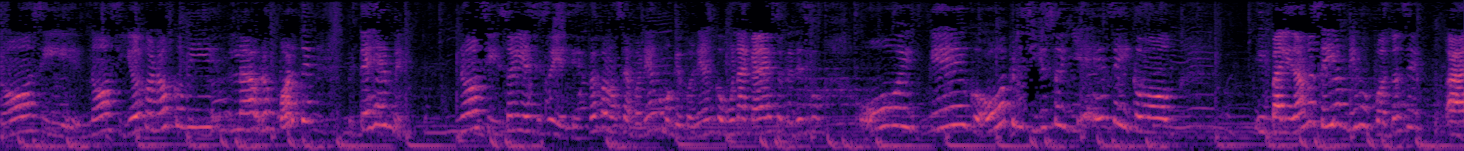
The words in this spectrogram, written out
no, si, no, si yo conozco mi, la- los portes, usted es M. No, si soy ese, soy ese. Después cuando se ponían como que ponían como una cara de sorpresa, como, uy, ¿qué? Oh, pero si yo soy ese, y como invalidándose ellos mismos. Pues entonces, a-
